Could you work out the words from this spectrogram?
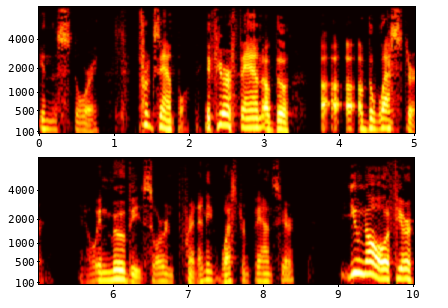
in the story. For example, if you're a fan of the, uh, uh of the Western, know, in movies or in print, any Western fans here? you know if you're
